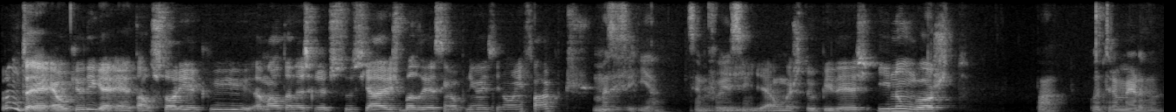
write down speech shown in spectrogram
Pronto, é, é o que eu digo, é, é tal história que a malta nas redes sociais baseia-se em opiniões e não em factos. Mas yeah, sempre foi assim. E é uma estupidez e não gosto. Pá, outra merda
